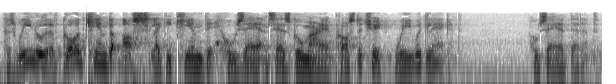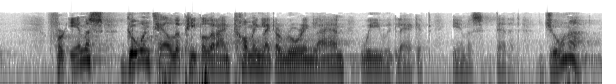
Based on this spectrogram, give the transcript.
Because we know that if God came to us like he came to Hosea and says, go marry a prostitute, we would leg it. Hosea did it. For Amos, go and tell the people that I'm coming like a roaring lion, we would leg it. Amos did it. Jonah,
